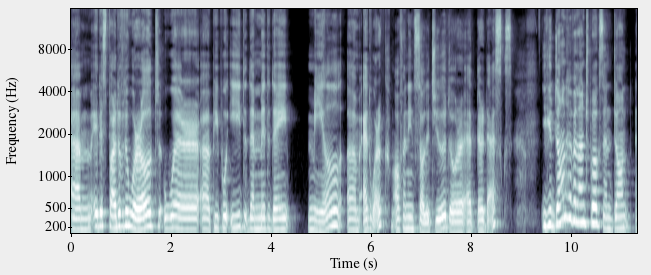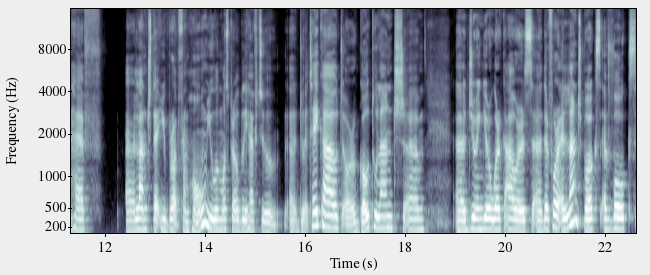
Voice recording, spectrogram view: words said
Um, it is part of the world where uh, people eat the midday meal um, at work, often in solitude or at their desks. If you don't have a lunchbox and don't have uh, lunch that you brought from home. You will most probably have to uh, do a takeout or go to lunch um, uh, during your work hours. Uh, therefore, a lunchbox evokes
